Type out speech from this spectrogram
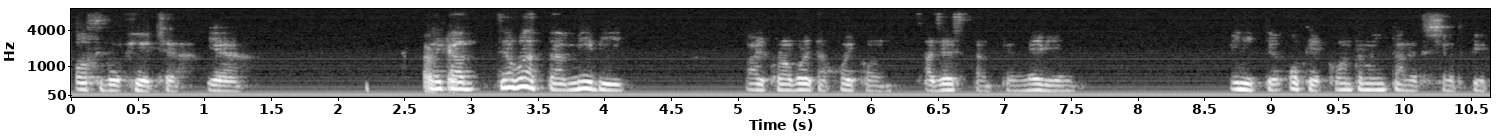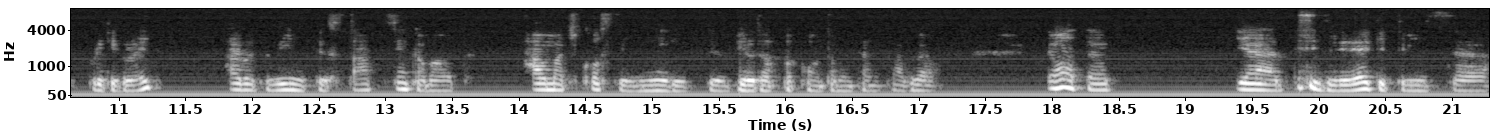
Possible future, yeah. Okay. Like uh, there was uh, maybe my collaborator Hoi-Kwong suggested that maybe we need to okay quantum internet should be pretty great, but we need to start think about how much cost is needed to build up a quantum internet as well. But uh, yeah, this is related to this uh,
